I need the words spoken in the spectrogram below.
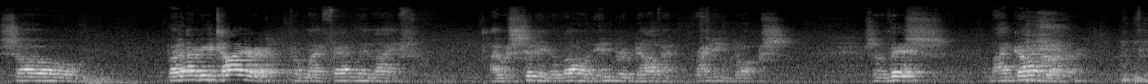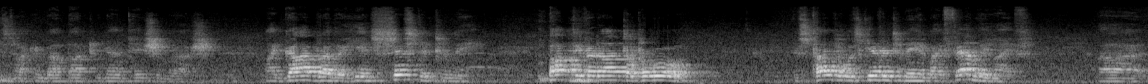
So, but I retired from my family life. I was sitting alone in Vrindavan, writing books. So this, my godbrother, he's talking about Bhaktivedanta Keshavraj, my godbrother, he insisted to me, Bhaktivedanta Prabhu. This title was given to me in my family life. Uh,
